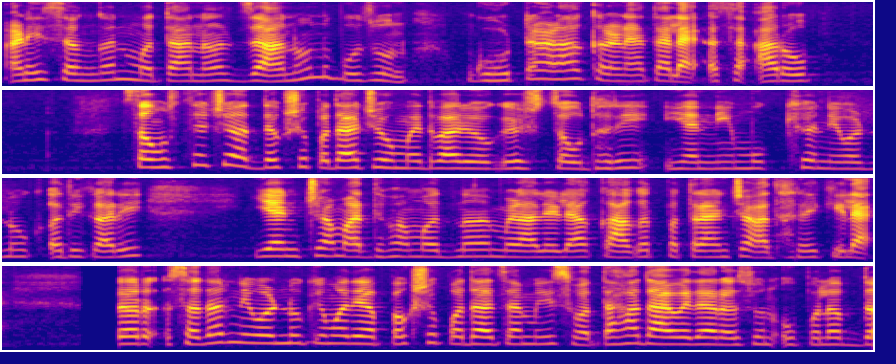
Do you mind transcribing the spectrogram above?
आणि संगनमतानं जाणून बुजून घोटाळा करण्यात आलाय असा आरोप संस्थेचे अध्यक्षपदाचे उमेदवार योगेश चौधरी यांनी मुख्य निवडणूक अधिकारी यांच्या माध्यमामधनं मिळालेल्या कागदपत्रांच्या आधारे केलाय. तर सदर निवडणुकीमध्ये अपक्षपदाचा मी स्वतः दावेदार असून उपलब्ध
